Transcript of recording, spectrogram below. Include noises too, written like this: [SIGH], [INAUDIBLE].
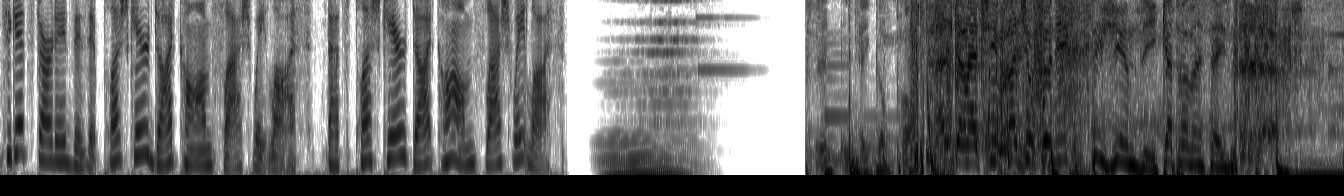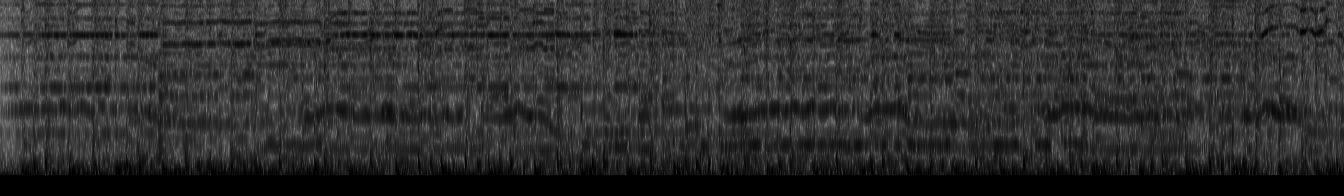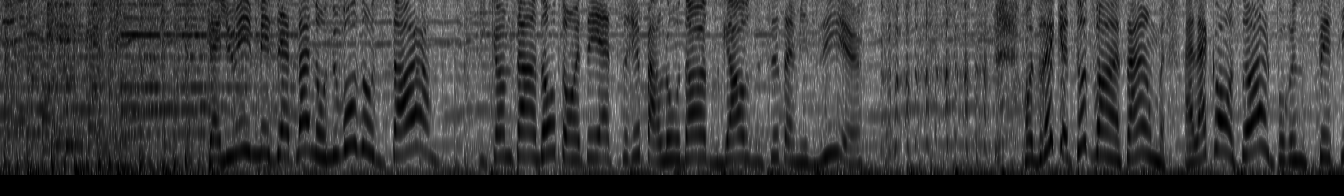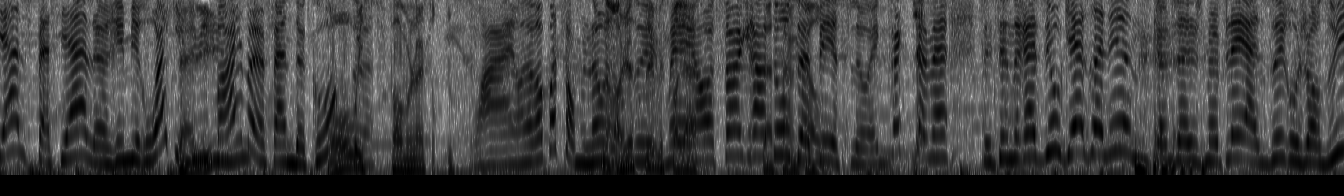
To get started, visit plushcare.com slash weight loss. That's plushcare.com slash weight loss. and take a puff. L'alternative radiophonique CGMD 96. [LAUGHS] immédiatement nos nouveaux auditeurs qui, comme tant d'autres, ont été attirés par l'odeur du gaz ici à midi. On dirait que tout va ensemble. À la console, pour une spéciale spatiale, Rémi Roy, qui est lui-même un fan de course. Oh oui, Formule 1 surtout. Ouais, on n'aura pas de Formule 1 Non, aujourd'hui. mais c'est pas grave. on se fait un grand Ça tour de piste, là. Exactement. C'est une radio gasoline, comme je, je me plais à le dire aujourd'hui.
